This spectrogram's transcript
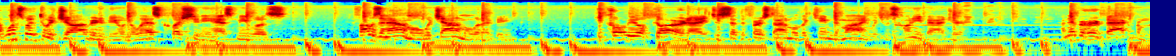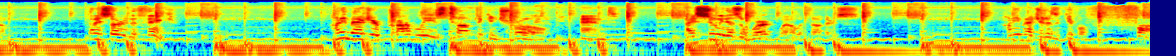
I once went to a job interview and the last question he asked me was, if I was an animal, which animal would I be? He caught me off guard. I just said the first animal that came to mind, which was honey badger. I never heard back from them. Then I started to think. Honey badger probably is tough to control, and I assume he doesn't work well with others. Honey badger doesn't give a fuck.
